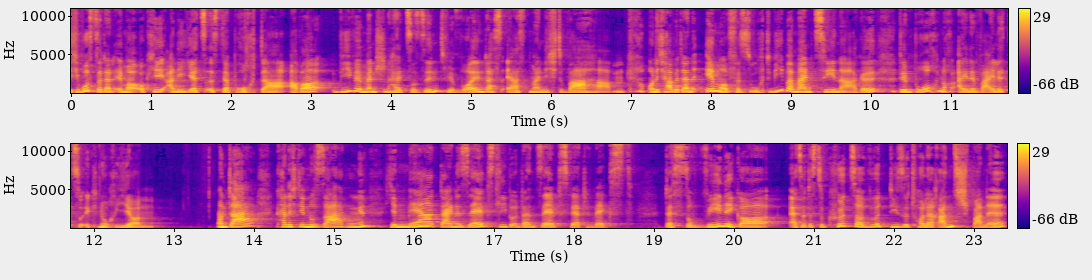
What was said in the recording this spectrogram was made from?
ich wusste dann immer, okay, Anni, jetzt ist der Bruch da. Aber wie wir Menschen halt so sind, wir wollen das erstmal nicht wahrhaben. Und ich habe dann immer versucht, wie bei meinem Zehnagel, den Bruch noch eine Weile zu ignorieren. Und da kann ich dir nur sagen, je mehr deine Selbstliebe und dein Selbstwert wächst, desto weniger, also desto kürzer wird diese Toleranzspanne,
